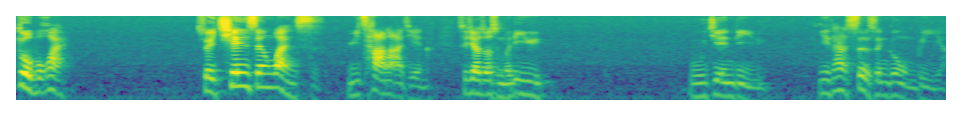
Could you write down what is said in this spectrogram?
剁不坏，所以千生万死于刹那间，这叫做什么地狱？无间地狱，因为他的色身跟我们不一样。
